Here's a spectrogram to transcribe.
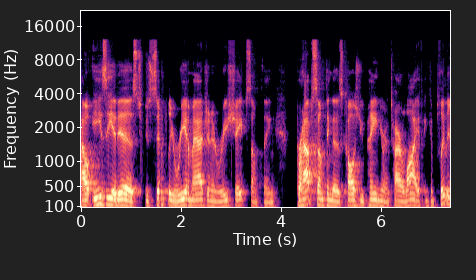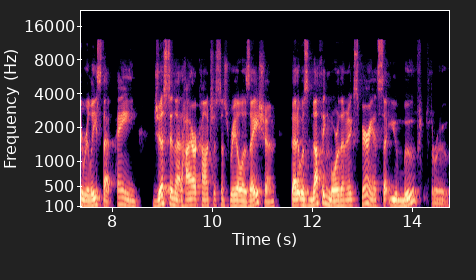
how easy it is to simply reimagine and reshape something, perhaps something that has caused you pain your entire life, and completely release that pain just in that higher consciousness realization that it was nothing more than an experience that you moved through.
